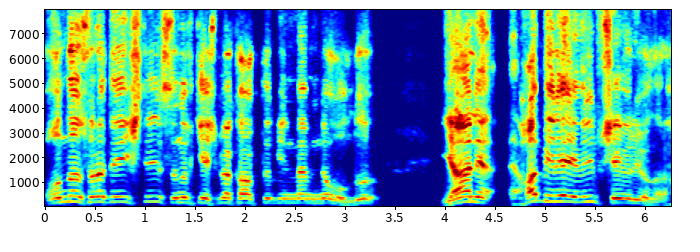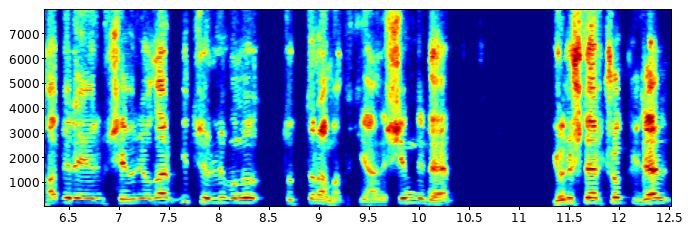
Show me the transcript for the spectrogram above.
Ondan sonra değişti, sınıf geçme kalktı bilmem ne oldu. Yani habire evirip çeviriyorlar. Habire evirip çeviriyorlar. Bir türlü bunu tutturamadık. Yani şimdi de görüşler çok güzel.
